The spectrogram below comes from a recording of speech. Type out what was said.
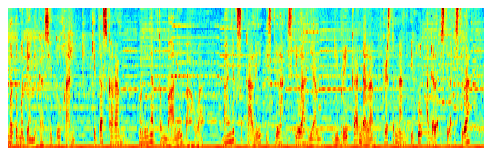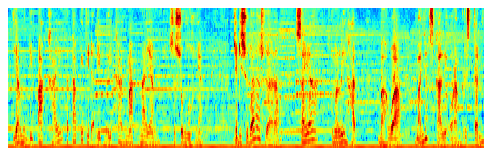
Umat-umat yang dikasih Tuhan, kita sekarang mengingat kembali bahwa banyak sekali istilah-istilah yang diberikan dalam Kristenan itu adalah istilah-istilah yang dipakai tetapi tidak diberikan makna yang sesungguhnya. Jadi saudara-saudara, saya melihat bahwa banyak sekali orang Kristen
